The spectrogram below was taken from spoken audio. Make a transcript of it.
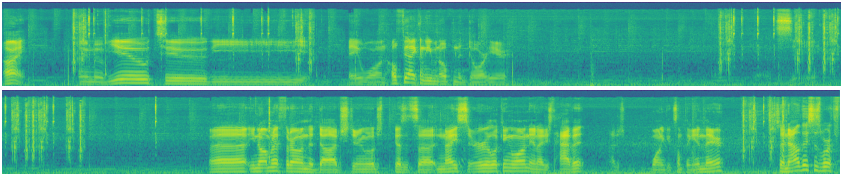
All right. Let me move you to the bay one. Hopefully I can even open the door here. Uh, you know, I'm gonna throw in the Dodge steering wheel just because it's a nicer looking one and I just have it. I just want to get something in there. So now this is worth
